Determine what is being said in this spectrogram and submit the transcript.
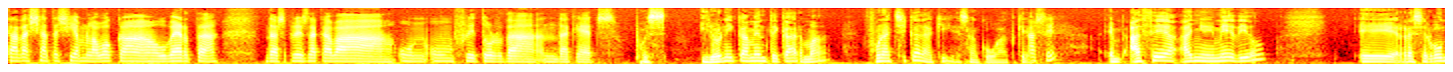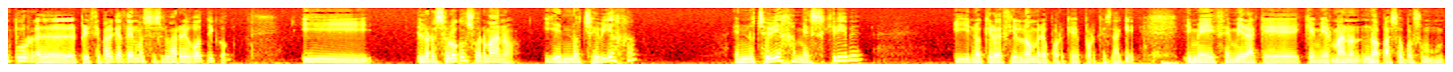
t'ha deixat així amb la boca oberta després d'acabar un, un free tour d'aquests? Pues irónicamente Karma fue una chica de aquí, de San Cugat, que Ah, sí? hace año y medio eh, reservó un tour, el, el principal que tenemos es el barrio gótico, y lo reservó con su hermano. Y en Nochevieja, en Nochevieja me escribe, y no quiero decir el nombre porque, porque es de aquí, y me dice, mira, que, que mi hermano no ha pasado por su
